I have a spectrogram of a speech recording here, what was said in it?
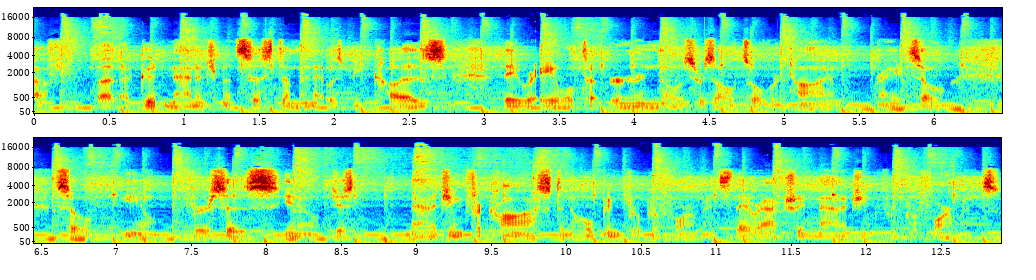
a, a, good management system, and it was because they were able to earn those results over time, right? So, so you know, versus you know just managing for cost and hoping for performance, they were actually managing for performance.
